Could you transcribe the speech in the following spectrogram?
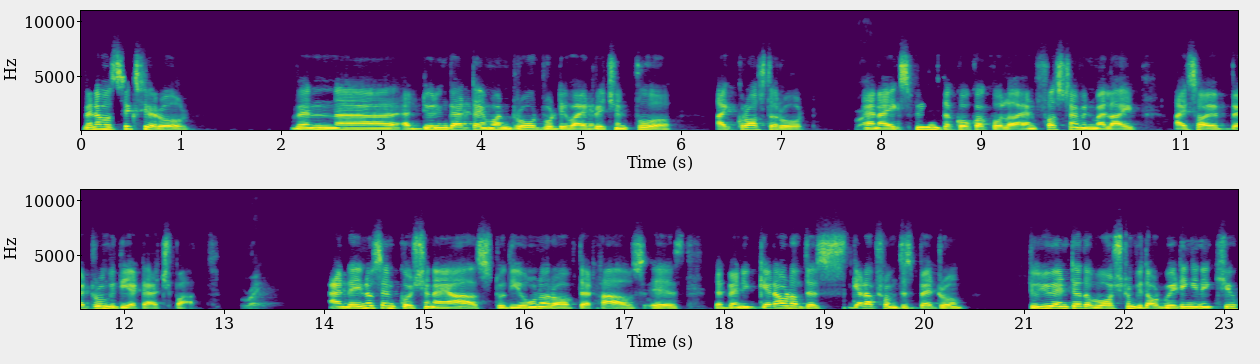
When I was six year old, when uh, during that time one road would divide rich and poor, I crossed the road right. and I experienced the Coca Cola. And first time in my life, I saw a bedroom with the attached bath. Right. And the innocent question I asked to the owner of that house is that when you get out of this, get up from this bedroom, do you enter the washroom without waiting in a queue?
